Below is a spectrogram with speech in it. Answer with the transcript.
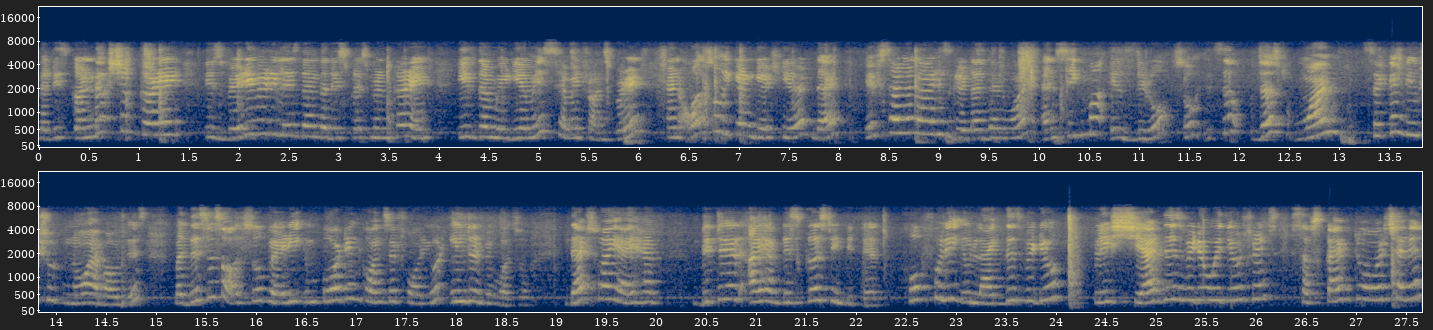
that is conduction current is very very less than the displacement current if the medium is semi-transparent. And also we can get here that epsilon r is greater than 1 and sigma is 0 so it's a just one second you should know about this. But this is also very important concept for your interview also. That's why I have detailed I have discussed in detail. Hopefully you like this video. Please share this video with your friends. Subscribe to our channel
